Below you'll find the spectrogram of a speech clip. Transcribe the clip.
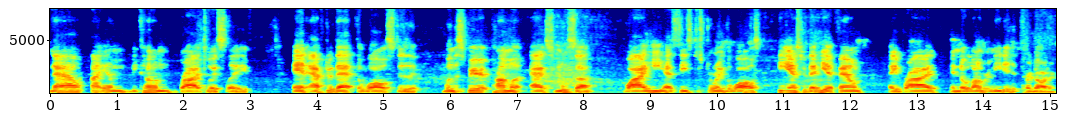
now I am become bride to a slave." And after that the wall stood. When the spirit Pama asked Musa why he had ceased destroying the walls, he answered that he had found a bride and no longer needed her daughter.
